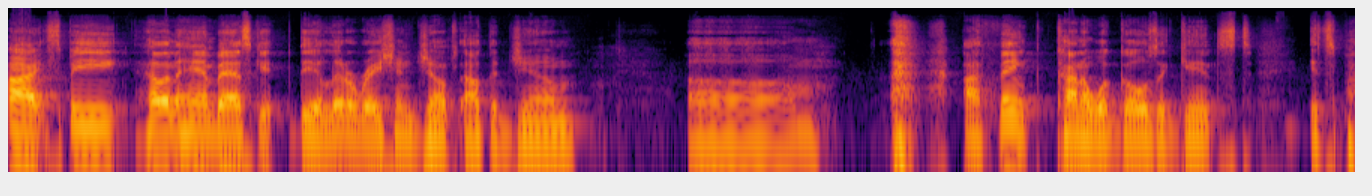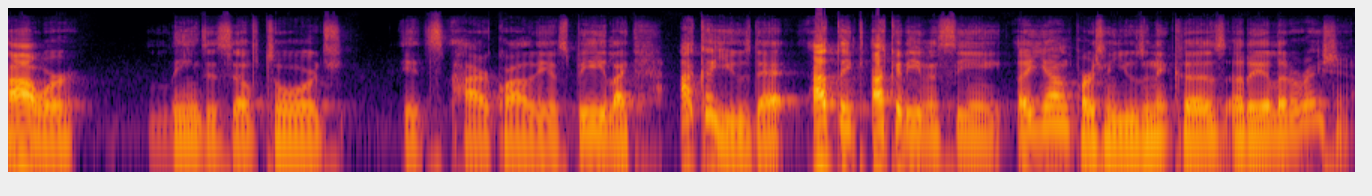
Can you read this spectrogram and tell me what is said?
All right, speed, hell in the handbasket. The alliteration jumps out the gym. Um, I think kind of what goes against its power leans itself towards its higher quality of speed. Like I could use that. I think I could even see a young person using it because of the alliteration.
